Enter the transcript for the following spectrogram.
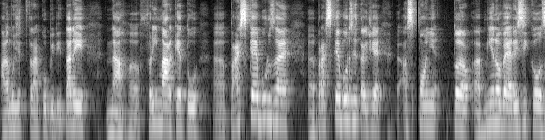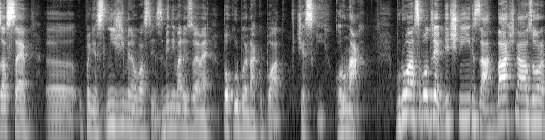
ale můžete to nakoupit i tady na eh, free marketu eh, pražské burze, eh, pražské burzy, takže aspoň to měnové riziko zase úplně snížíme nebo vlastně zminimalizujeme, pokud budeme nakupovat v českých korunách. Budu vám samozřejmě vděčný za váš názor,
